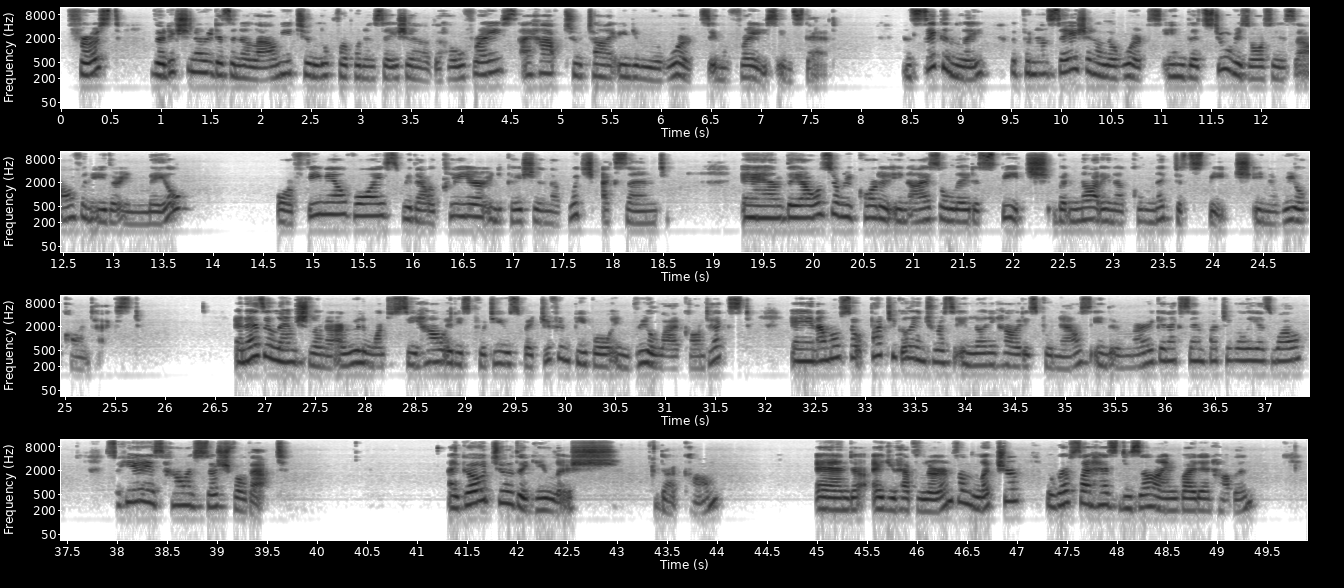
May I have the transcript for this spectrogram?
First, the dictionary doesn't allow me to look for pronunciation of the whole phrase. I have to type individual words in a phrase instead. And secondly, the pronunciation of the words in the two resources are often either in male or female voice without a clear indication of which accent and they are also recorded in isolated speech, but not in a connected speech in a real context. And as a language learner, I really want to see how it is produced by different people in real life context. And I'm also particularly interested in learning how it is pronounced in the American accent particularly as well. So here is how I search for that. I go to the youglish.com and uh, as you have learned from the lecture, the website has designed by Dan Hoppen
